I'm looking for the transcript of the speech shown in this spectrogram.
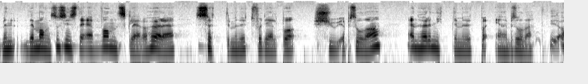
Men det er mange som syns det er vanskeligere å høre 70 minutter fordelt på sju episoder enn å høre 90 minutter på én episode. Ja.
